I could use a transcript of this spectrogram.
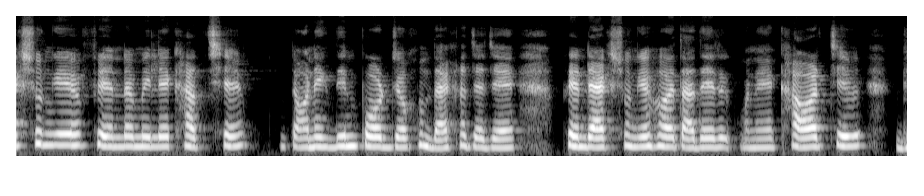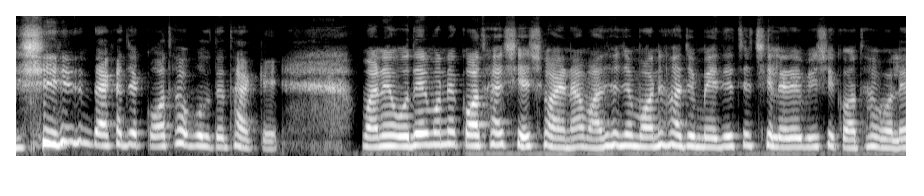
একসঙ্গে ফ্রেন্ডরা মিলে খাচ্ছে তো অনেক দিন পর যখন দেখা যায় যে ফ্রেন্ড একসঙ্গে হয়, তাদের মানে খাওয়ার চেয়ে বেশি দেখা যায় কথা বলতে থাকে। মানে ওদের মনে কথা শেষ হয় না। মাঝে মাঝে মনে হয় যে মেয়েদের চেয়ে ছেলেরা বেশি কথা বলে।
